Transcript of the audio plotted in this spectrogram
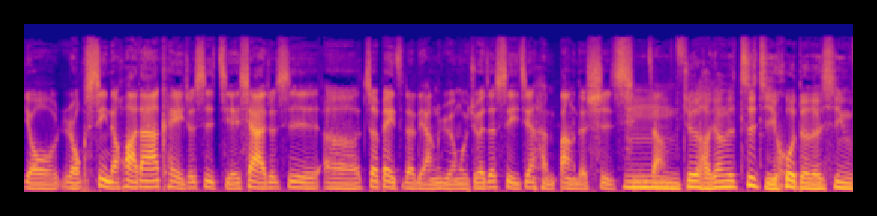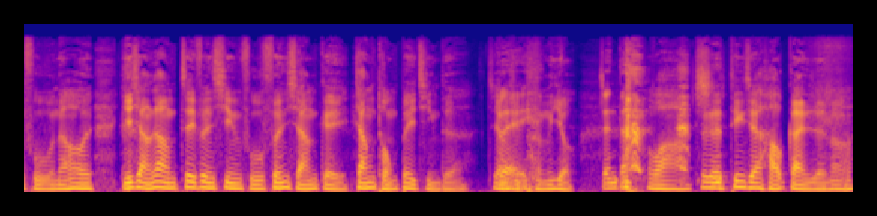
有荣幸的话，大家可以就是结下就是呃这辈子的良缘，我觉得这是一件很棒的事情。这样、嗯，就是好像是自己获得了幸福，然后也想让这份幸福分享给相同背景的这样的朋友。真的哇，这个听起来好感人哦，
